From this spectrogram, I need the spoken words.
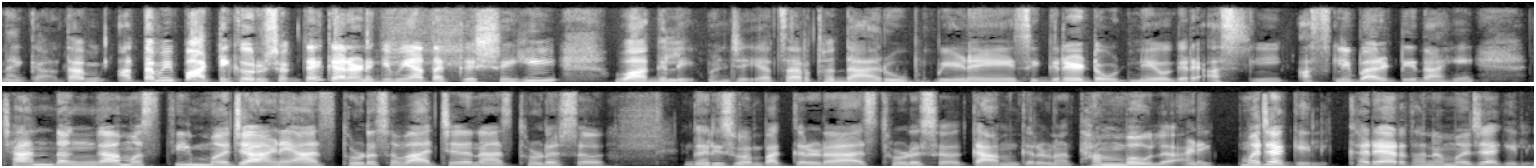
नाही का आता आता मी पार्टी करू शकते कारण की मी आता कशीही वागले. म्हणजे याचा अर्थ दारू पिणे सिगरेट ओढणे वगैरे असली असली पार्टी नाही. छान दंगा मस्ती मजा आणि आज थोडंसं वाचन आज थोडंसं घरी स्वयंपाक करणं आज थोडंसं काम करणं थांबवलं आणि मजा केली. खऱ्या अर्थानं मजा केली.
